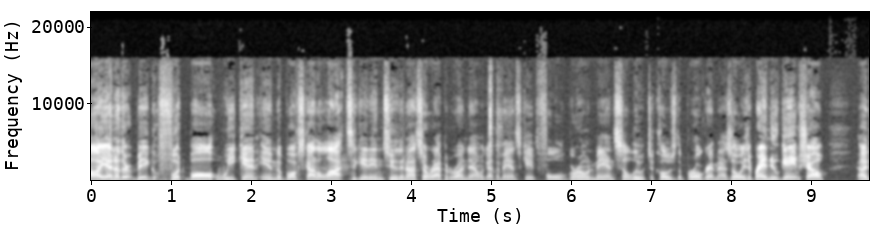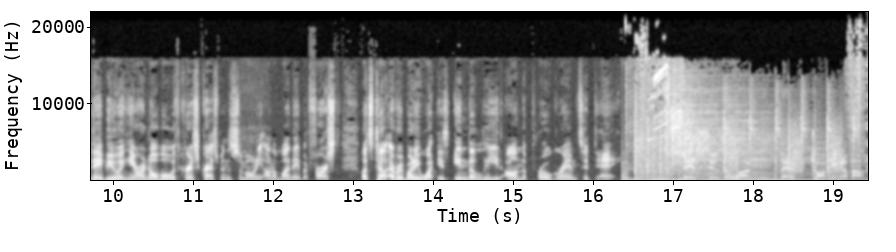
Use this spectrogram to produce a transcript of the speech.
Uh, yeah, another big football weekend in the books. Got a lot to get into. The not so rapid rundown. We got the Manscaped full grown man salute to close the program. As always, a brand new game show. Uh, debuting here on No Bull with Chris Crespin and Simone on a Monday. But first, let's tell everybody what is in the lead on the program today. This is the one they're talking about.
